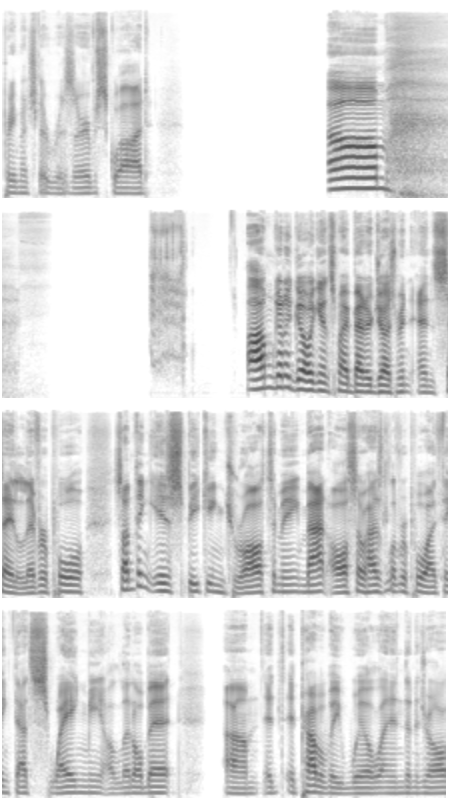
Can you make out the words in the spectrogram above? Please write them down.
pretty much their reserve squad. Um, I'm going to go against my better judgment and say Liverpool. Something is speaking draw to me. Matt also has Liverpool. I think that's swaying me a little bit. Um, it, it probably will end in a draw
